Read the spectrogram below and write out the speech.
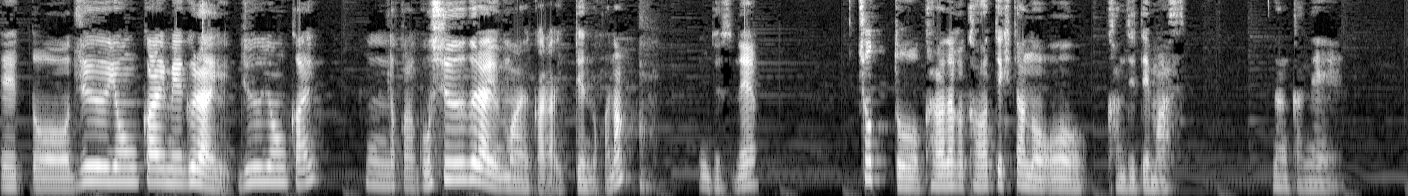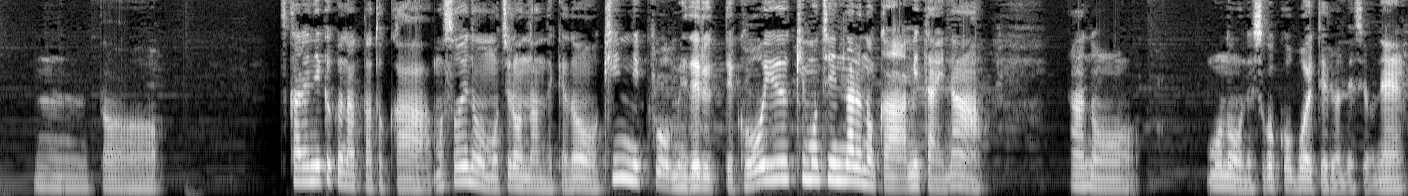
えっ、と、14回目ぐらい、14回？うん、だから5週ぐらい前から行ってんのかな？ですね。ちょっと体が変わってきたのを感じてます。なんかね、うーんと、疲れにくくなったとか、まあそういうのももちろんなんだけど、筋肉をめでるってこういう気持ちになるのか、みたいな、あの、ものをね、すごく覚えてるんですよね。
